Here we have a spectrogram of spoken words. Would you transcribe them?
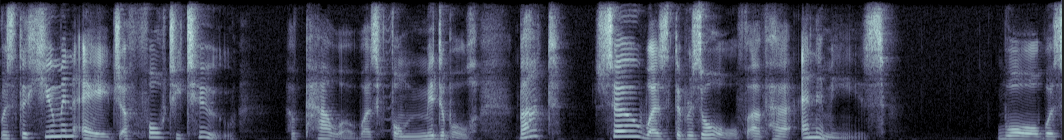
was the human age of 42, her power was formidable, but so was the resolve of her enemies. War was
